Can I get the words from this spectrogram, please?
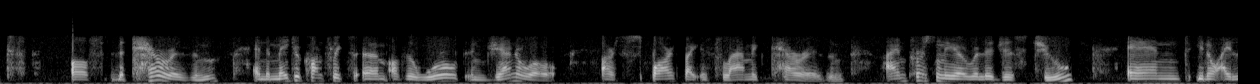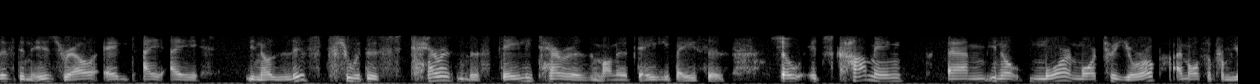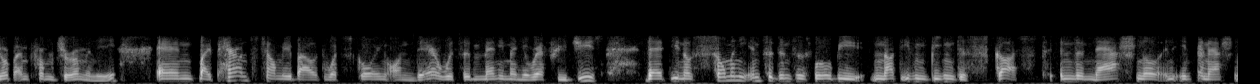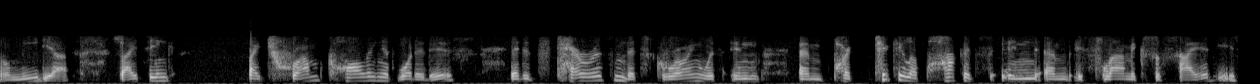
of the terrorism and the major conflicts um, of the world in general are sparked by Islamic terrorism. I'm personally a religious Jew, and you know I lived in Israel, and I, I you know lived through this terrorism, this daily terrorism on a daily basis. So it's coming um, you know, more and more to Europe. I'm also from Europe. I'm from Germany, and my parents tell me about what's going on there with the many, many refugees. That you know, so many incidences will be not even being discussed in the national and international media. So I think by Trump calling it what it is, that it's terrorism that's growing within um, particular pockets in um, Islamic societies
